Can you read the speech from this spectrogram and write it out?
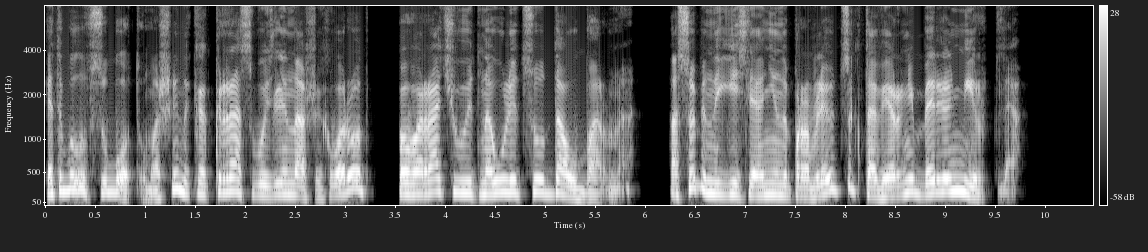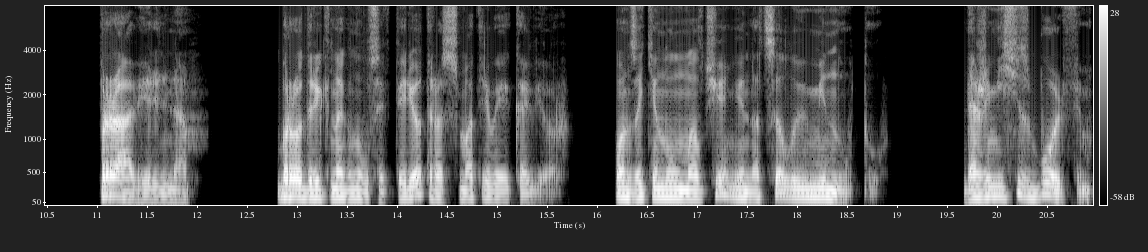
Это было в субботу. Машины как раз возле наших ворот поворачивают на улицу Даубарна, особенно если они направляются к таверне Берельмиртля. Правильно. Бродрик нагнулся вперед, рассматривая ковер. Он затянул молчание на целую минуту. Даже миссис Больфем,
